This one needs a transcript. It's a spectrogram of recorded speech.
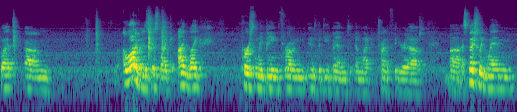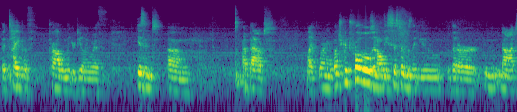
but um, a lot of it is just like I like personally being thrown into the deep end and like trying to figure it out, uh, especially when the type of problem that you're dealing with isn't um, about like learning a bunch of controls and all these systems that you that are not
